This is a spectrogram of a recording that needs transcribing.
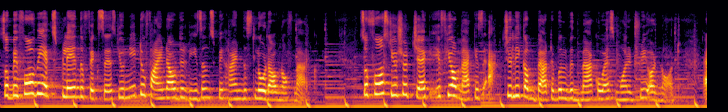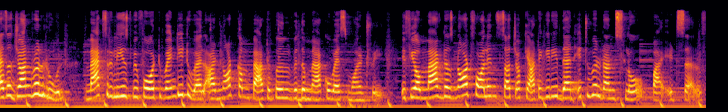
So before we explain the fixes, you need to find out the reasons behind the slowdown of Mac. So first you should check if your Mac is actually compatible with macOS Monterey or not. As a general rule, Macs released before 2012 are not compatible with the macOS Monterey. If your Mac does not fall in such a category, then it will run slow by itself.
